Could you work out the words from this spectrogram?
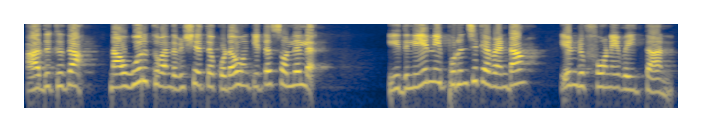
அதுக்கு தான் நான் ஊருக்கு வந்த விஷயத்த கூட உன்கிட்ட சொல்லல. இதுலயே நீ புரிஞ்சுக்க வேண்டாம் என்று போனை வைத்தான்.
